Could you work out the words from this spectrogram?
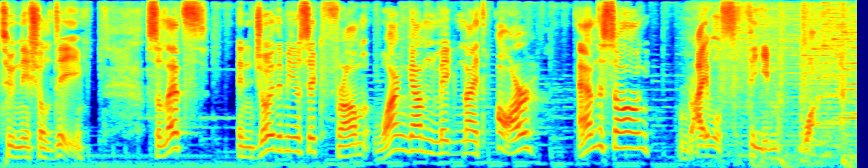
to Initial D. So let's enjoy the music from Wangan Midnight R and the song Rivals Theme 1.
